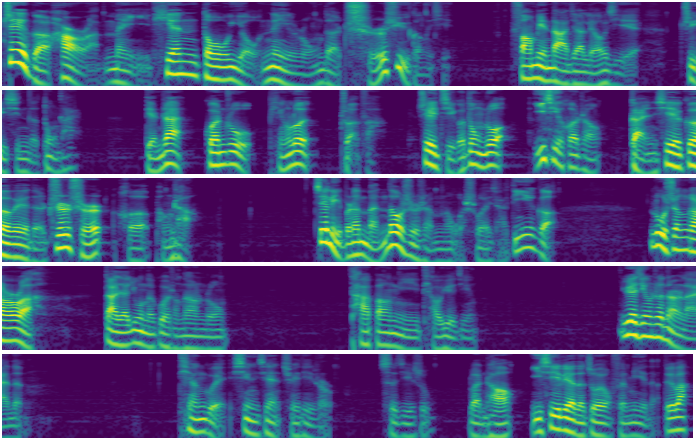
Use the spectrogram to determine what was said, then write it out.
这个号啊，每天都有内容的持续更新，方便大家了解最新的动态。点赞、关注、评论、转发这几个动作一气呵成。感谢各位的支持和捧场。这里边的门道是什么呢？我说一下，第一个，鹿参膏啊，大家用的过程当中，它帮你调月经。月经是哪儿来的？天癸、性腺、垂体轴、雌激素、卵巢一系列的作用分泌的，对吧？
